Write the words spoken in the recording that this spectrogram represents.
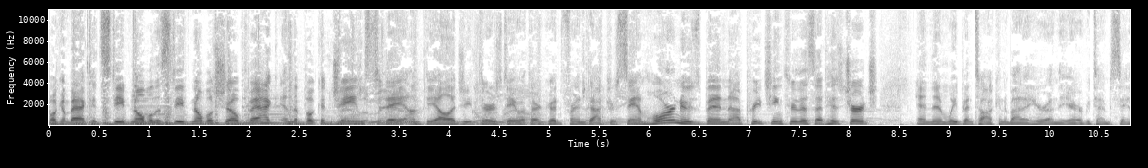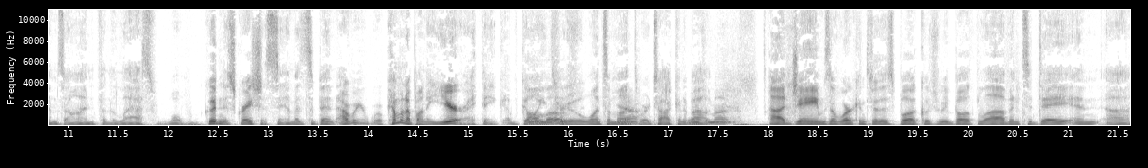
Welcome back. It's Steve Noble, the Steve Noble Show, back in the book of James today on Theology Thursday with our good friend Dr. Sam Horn, who's been uh, preaching through this at his church. And then we've been talking about it here on the air every time Sam's on for the last, well, goodness gracious, Sam. It's been, we, we're coming up on a year, I think, of going Almost. through once a month. Yeah. We're talking about uh, James and working through this book, which we both love. And today in uh,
